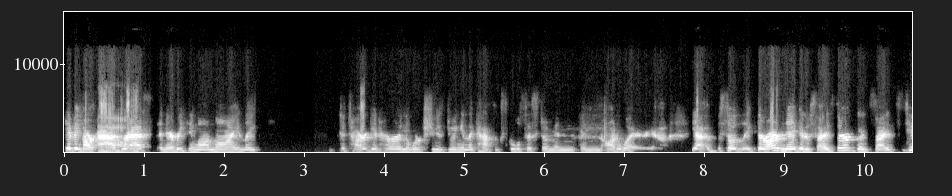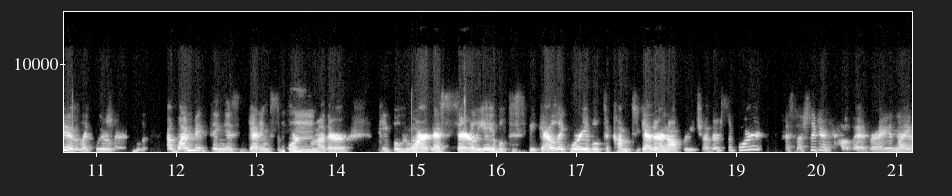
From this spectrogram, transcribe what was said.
giving our Wow. address and everything online like to target her and the work she was doing in the catholic school system in in ottawa area. Yeah so like there are negative sides there are good sides too. Yeah, like we were uh, one big thing is getting support Mhm. from other people who aren't necessarily able to speak out like we're able to come together and offer each other support especially during COVID, right? Like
